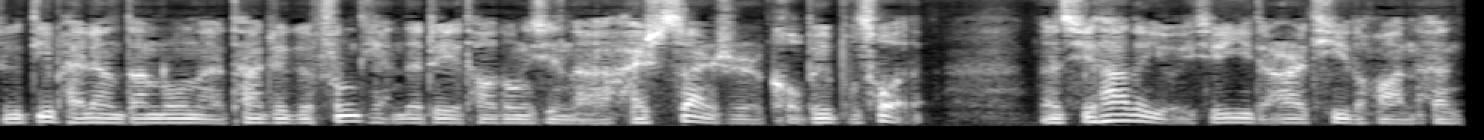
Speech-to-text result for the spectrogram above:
这个低排量当中呢，它这个丰田的这一套东西呢，还算是口碑不错的。那其他的有一些 1.2T 的话呢，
